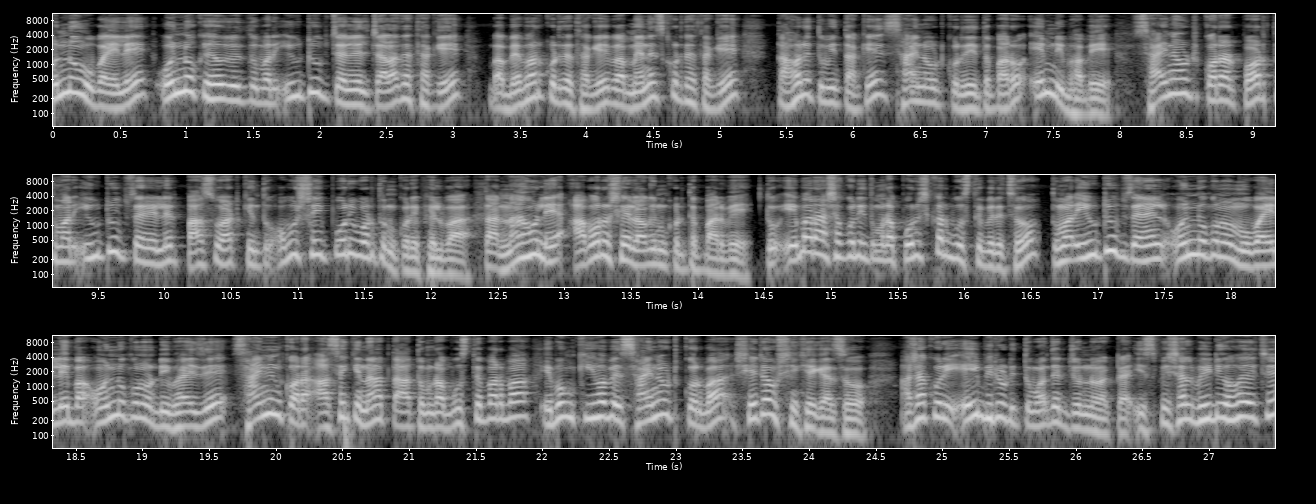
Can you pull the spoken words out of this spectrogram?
অন্য মোবাইলে, অন্য কেউ যদি তোমার ইউটিউব চ্যানেল চালাতে থাকে বা ব্যবহার করতে থাকে বা ম্যানেজ করতে থাকে, তাহলে তুমি তাকে সাইন আউট করে দিতে পারো এমনিভাবে। সাইন আউট করার পর তোমার ইউটিউব চ্যানেলের পাসওয়ার্ড কিন্তু অবশ্যই পরিবর্তন করে ফেলবা। তা না হলে আবারও সে লগ করতে পারবে। তো এবার আশা করি তোমরা পরিষ্কার বুঝতে পেরেছ, তোমার ইউটিউব চ্যানেল অন্য কোনো মোবাইলে বা অন্য কোনো ডিভাইসে সাইন ইন করা আছে কিনা তা তোমরা বুঝতে পারবা এবং কীভাবে সাইন আউট করবা সেটাও শিখে গেছো। আশা করি এই ভিডিওটি তোমাদের জন্য একটা স্পেশাল ভিডিও হয়েছে,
